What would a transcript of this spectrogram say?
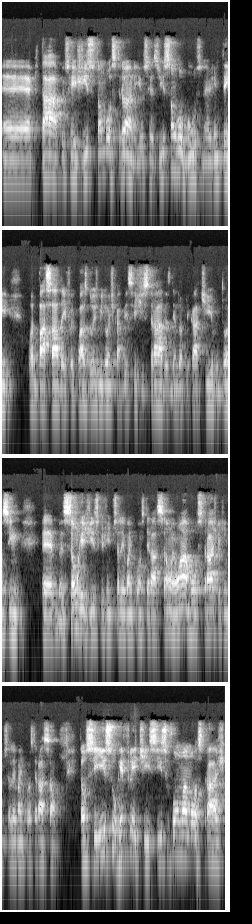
é, que, tá, que os registros estão mostrando, e os registros são robustos, né? A gente tem, o ano passado aí foi quase 2 milhões de cabeças registradas dentro do aplicativo, então, assim, é, são registros que a gente precisa levar em consideração, é uma amostragem que a gente precisa levar em consideração. Então, se isso refletir, se isso for uma amostragem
